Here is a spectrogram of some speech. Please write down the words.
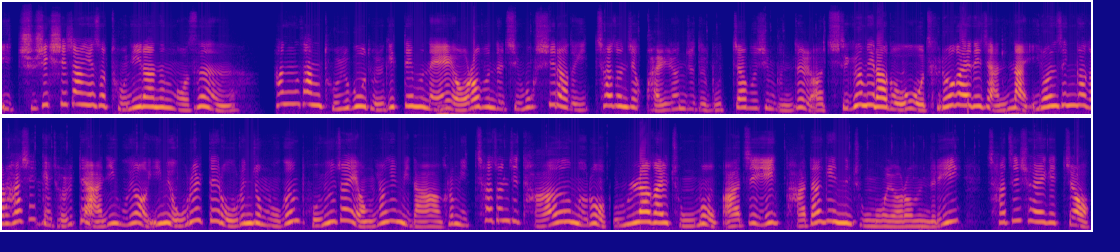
이 주식 시장에서 돈이라는 것은 항상 돌고 돌기 때문에 여러분들 지금 혹시라도 2차 전지 관련주들 못 잡으신 분들 아, 지금이라도 들어가야 되지 않나 이런 생각을 하실 게 절대 아니고요. 이미 오를 대로 오른 종목은 보유자의 영역입니다. 그럼 2차 전지 다음으로 올라갈 종목 아직 바닥에 있는 종목을 여러분들이 찾으셔야겠죠.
